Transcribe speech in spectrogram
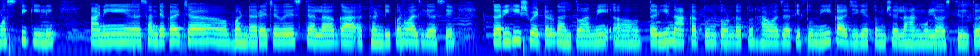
मस्ती केली आणि संध्याकाळच्या भंडाऱ्याच्या वेळेस त्याला गा थंडी पण वाजली असेल तरीही श्वेटर घालतो आम्ही तरीही नाकातून तोंडातून हवा जाते. तुम्हीही काळजी घ्या तुमचे लहान मुलं असतील तर.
